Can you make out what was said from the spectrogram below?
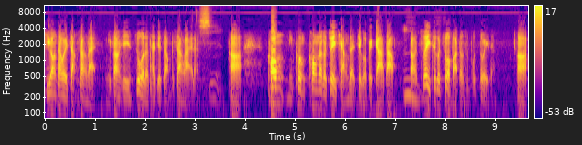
希望它会涨上来。你放心，弱了它就涨不上来了是，啊。空你空空那个最强的，结果被嘎到嗯啊，所以这个做法都是不对的啊。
